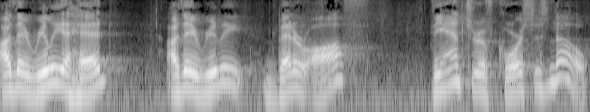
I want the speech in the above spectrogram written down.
Are they really ahead? Are they really better off? The answer, of course, is no.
